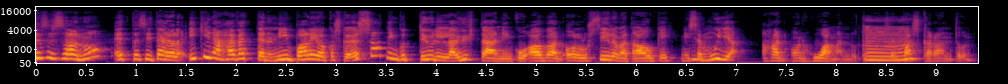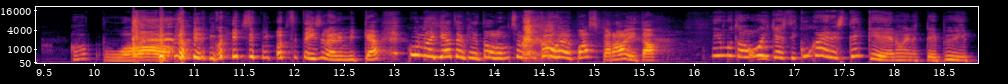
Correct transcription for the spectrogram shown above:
Ja se sanoi, että sitä ei ole ikinä hävettänyt niin paljon, koska jos sä oot niinku tyllä yhtään niinku avan ollut silmät auki, niin se muijahan on huomannut mm. sen paskarantun. Apua. tai niinku, ei semmoiset, ei sillä nyt mikään kunnon jätökset ollut, mutta se on kauhean paskaraita. Niin, mutta oikeesti kuka edes tekee noin, ettei pyyhi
